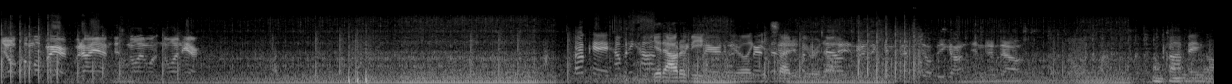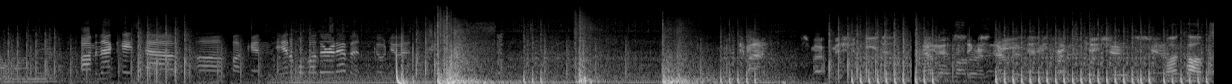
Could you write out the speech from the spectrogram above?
Yo, come over here. Where I am. There's no one, no one here. Okay, how many houses Get out of have me. You're like inside of me right now. MTLB got in and out. I'm Copy. coming down on you. Um, in that case, have uh, fucking Animal Mother and Evan go do it. Command, smoke mission needed. Animal Mother and Evan. Identification. On comms.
